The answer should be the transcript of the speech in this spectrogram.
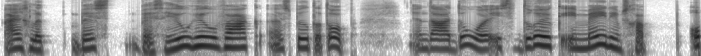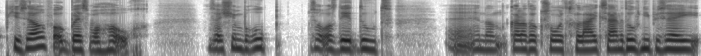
eigenlijk best, best heel heel vaak uh, speelt dat op. En daardoor is de druk in mediumschap op jezelf ook best wel hoog. Dus als je een beroep zoals dit doet, en dan kan het ook soortgelijk zijn. Het hoeft niet per se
